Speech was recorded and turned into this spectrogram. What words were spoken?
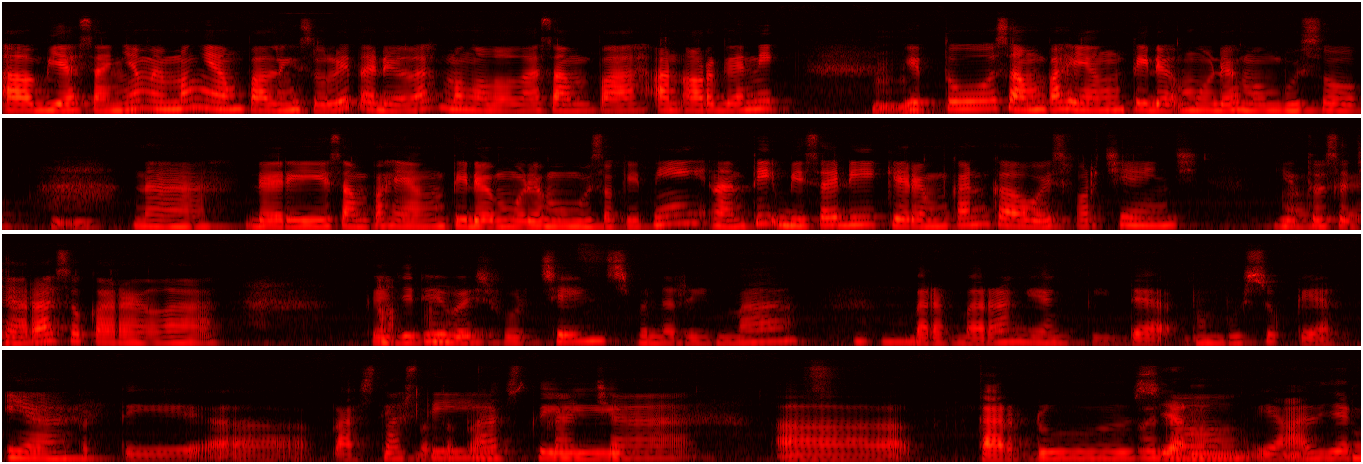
uh, biasanya memang yang paling sulit adalah mengelola sampah anorganik. Itu sampah yang tidak mudah membusuk. Nah, dari sampah yang tidak mudah membusuk ini nanti bisa dikirimkan ke Waste for Change gitu okay. secara sukarela. Oke, uh jadi Waste for Change menerima barang-barang yang tidak membusuk ya, iya. seperti uh, plastik, plastik, botol plastik, kaca. Uh, kardus Betul. yang yang ada yang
